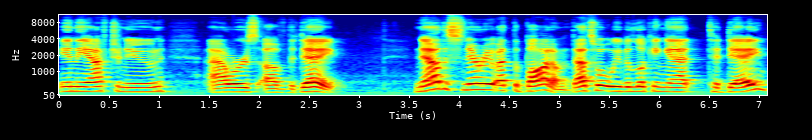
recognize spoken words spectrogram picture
in the afternoon hours of the day. Now the scenario at the bottom, that's what we've been looking at today.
